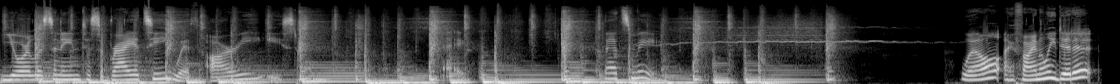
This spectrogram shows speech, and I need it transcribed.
You're listening to Sobriety with Ari Eastman. Hey, that's me. Well, I finally did it.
